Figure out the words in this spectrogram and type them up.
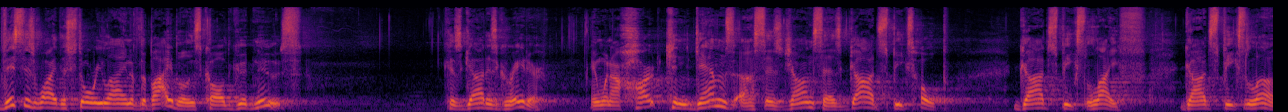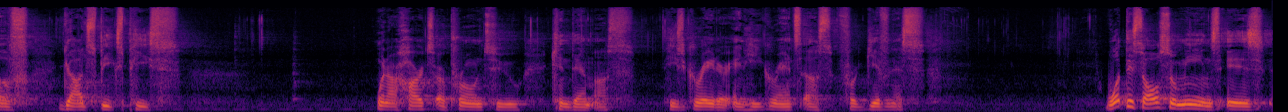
This is why the storyline of the Bible is called good news. Because God is greater. And when our heart condemns us, as John says, God speaks hope, God speaks life, God speaks love, God speaks peace. When our hearts are prone to condemn us. He's greater and he grants us forgiveness. What this also means is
